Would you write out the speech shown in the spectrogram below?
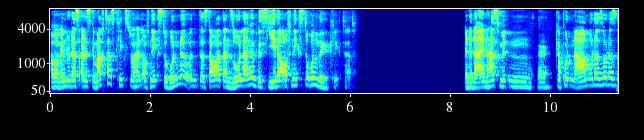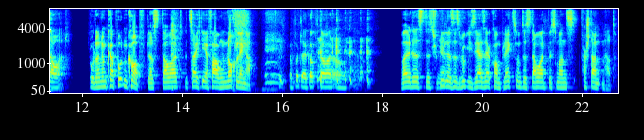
aber wenn du das alles gemacht hast, klickst du halt auf nächste Runde und das dauert dann so lange, bis jeder auf nächste Runde geklickt hat. Wenn du da einen hast mit einem Okay. kaputten Arm oder so, das dauert. Oder einem kaputten Kopf. Das dauert, zeigt die Erfahrung, noch länger. Kaputter Kopf dauert auch. Ja. Weil das, das Spiel, Ja. das ist wirklich sehr, sehr komplex und es dauert, bis man es verstanden hat.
